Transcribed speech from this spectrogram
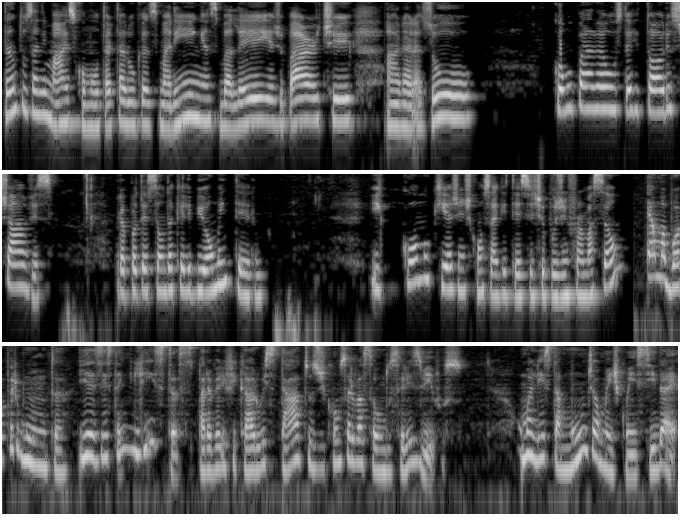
tantos animais como tartarugas marinhas, baleias, jubarte, arara azul, como para os territórios chaves, para a proteção daquele bioma inteiro. E como que a gente consegue ter esse tipo de informação? É uma boa pergunta, e existem listas para verificar o status de conservação dos seres vivos. Uma lista mundialmente conhecida é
